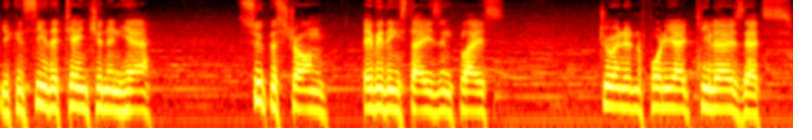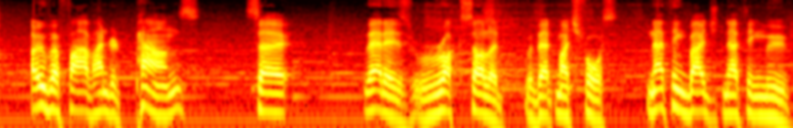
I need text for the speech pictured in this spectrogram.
You can see the tension in here. Super strong. Everything stays in place. 248 kilos, that's over 500 pounds. So that is rock solid with that much force. Nothing budged, nothing moved.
